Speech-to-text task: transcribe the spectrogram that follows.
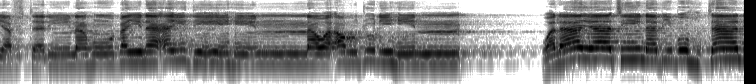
يفترينه بين أيديهن وأرجلهن ولا ياتين ببهتان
